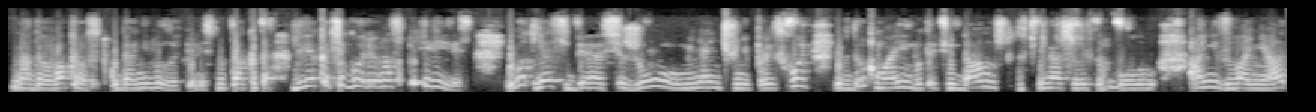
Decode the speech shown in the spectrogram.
Надо вопрос, куда они вылупились. Ну так это две категории у нас появились. И вот я себе сижу, у меня ничего не происходит, и вдруг моим вот этим дамам что-то втемяшивается в голову. Они звонят,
